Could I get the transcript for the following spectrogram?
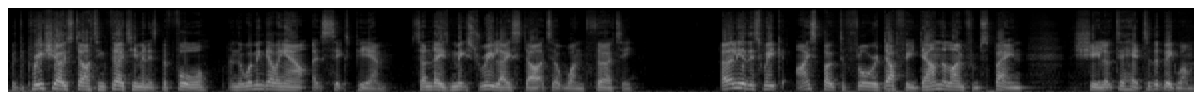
with the pre show starting 30 minutes before and the women going out at 6pm. Sunday's mixed relay starts at 1.30. Earlier this week, I spoke to Flora Duffy down the line from Spain. She looked ahead to the big one.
